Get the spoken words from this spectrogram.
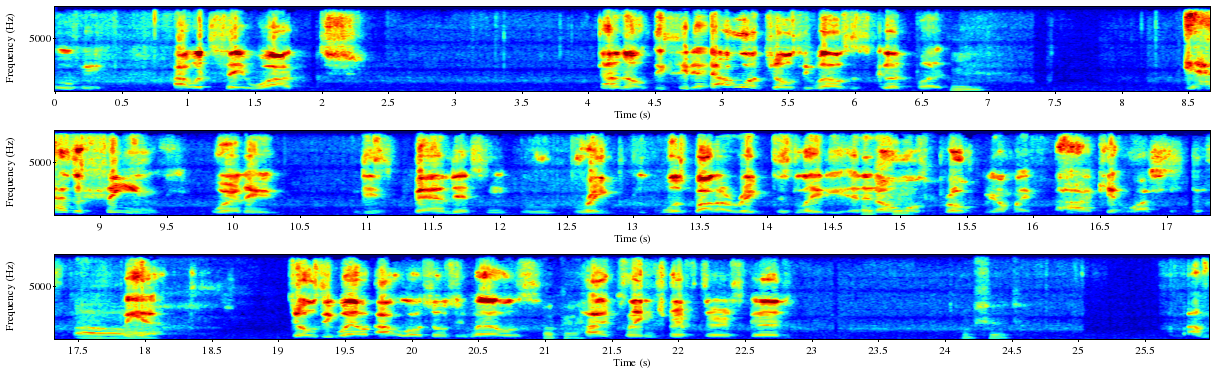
movie, I would say watch. I don't know. You see, the Outlaw Josey Wales is good, but Hmm. it has a scene where they these bandits raped was about to rape this lady, and Oh, it shit. almost broke me. I'm like, ah, I can't watch this. Oh. But yeah, Josey Wales, Outlaw Josey Wales, Okay. High Plains Drifter is good. Oh, shit. I'm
